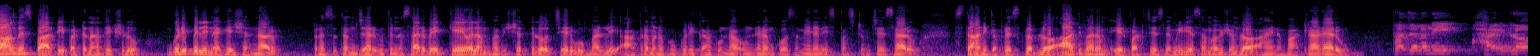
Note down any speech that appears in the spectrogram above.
కాంగ్రెస్ పార్టీ పట్టణ అధ్యక్షులు గుడిపెల్లి నగేష్ అన్నారు. ప్రస్తుతం జరుగుతున్న సర్వే కేవలం భవిష్యత్తులో చెరువు మళ్ళీ ఆక్రమణకు గురికాకుండా ఉండడం కోసమేనని స్పష్టం చేశారు. స్థానిక ప్రెస్ క్లబ్లో ఆదివారం ఏర్పాటు చేసిన మీడియా సమావేశంలో ఆయన మాట్లాడారు. ప్రజలని హైడ్రా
